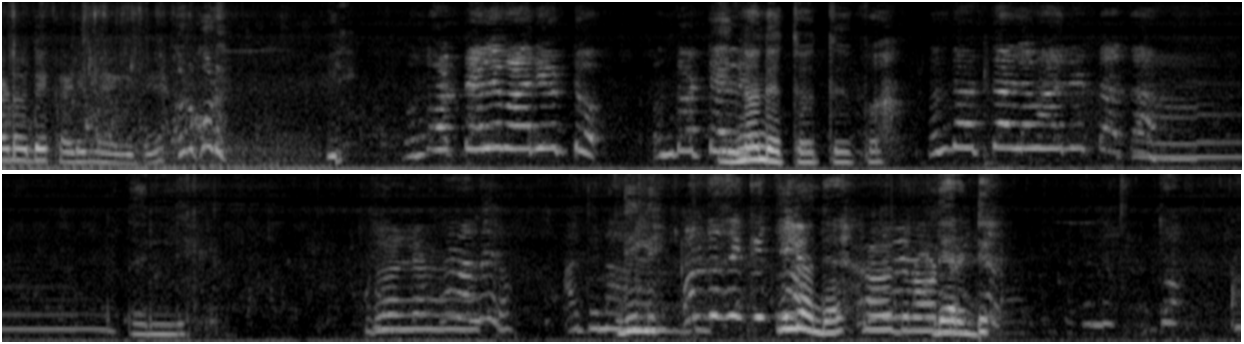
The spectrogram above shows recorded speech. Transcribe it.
ಆಡೋದೇ ಕಡಿಮೆ ಆಗಿದೆ. ಇನ್ನೊಂದು ಎತ್ತಪ್ಪ ಇಲ್ಲಿ ಒಂದು ಹೌದು ನೋಡಿ ಎರಡು ಎರಡು ಸಿಕ್ಕಿತು. ಒಂದು ಹೊಟ್ಟೆಯಲ್ಲ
